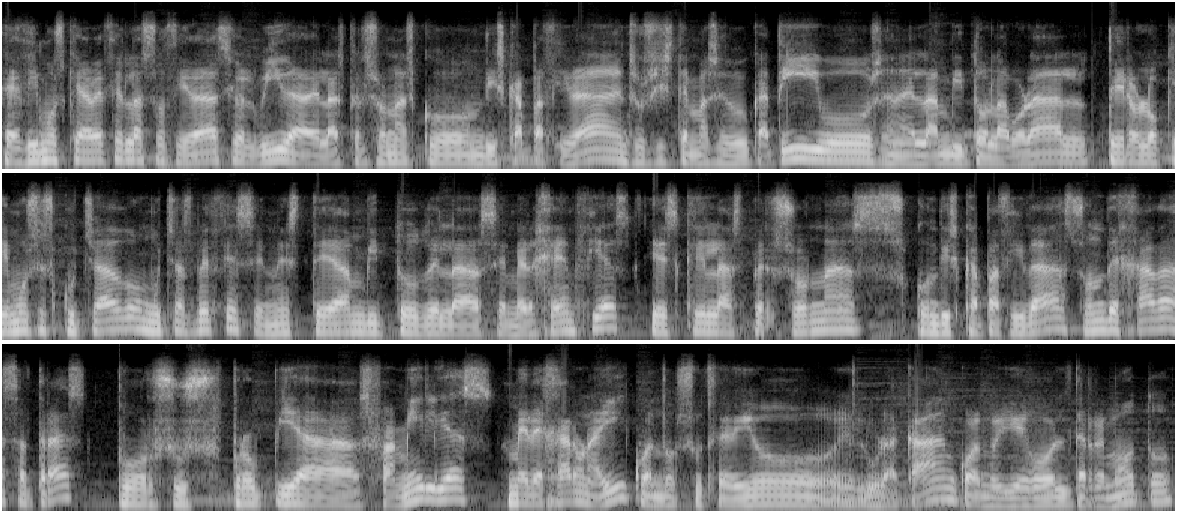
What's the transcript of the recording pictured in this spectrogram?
Decimos que a veces la sociedad se olvida de las personas con discapacidad en sus sistemas educativos, en el ámbito laboral, pero lo que hemos escuchado muchas veces en este ámbito de las emergencias es que las personas con discapacidad son dejadas atrás por sus propias familias. Me dejaron ahí cuando sucedió el huracán, cuando llegó el terremoto.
